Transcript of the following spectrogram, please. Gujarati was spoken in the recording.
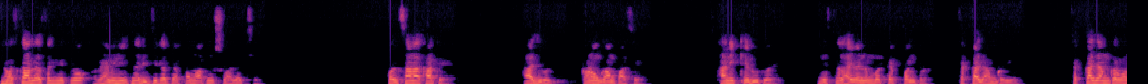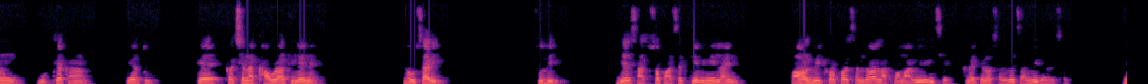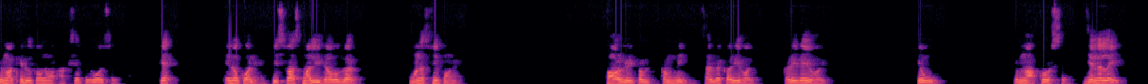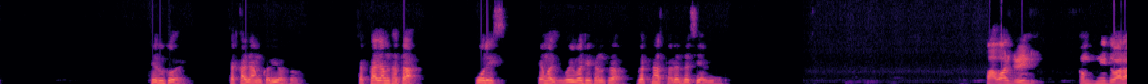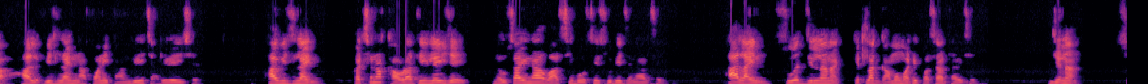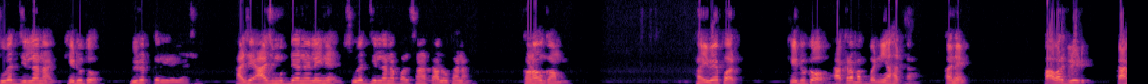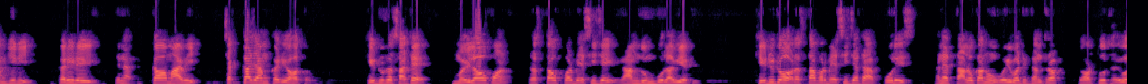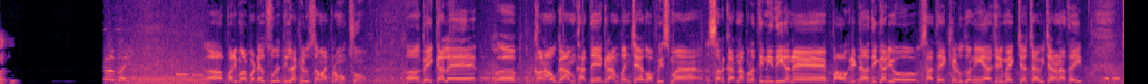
નમસ્કાર દર્શક મિત્રો રેમી ન્યૂઝના ડિજિટલ પ્લેટફોર્મમાં આપનું સ્વાગત છે. પલસાણા ખાતે આજરોજ કણો ગામ પાસે સ્થાનિક ખેડૂતોએ નેશનલ હાઈવે નંબર ત્રેપન પર ચક્કાજામ કર્યો. ચક્કાજામ કરવાનું મુખ્ય કારણ એ હતું કે કચ્છના ખાવડાથી લઈને નવસારી સુધી જે સાતસો પાસઠ કેવીની લાઈન પાવર ગ્રીડ કોર્પોરેશન દ્વારા લાખવામાં આવી રહી છે અને તેનો સર્વે ચાલી રહ્યો છે. જેમાં ખેડૂતોનો આક્ષેપ એવો છે એ લોકોને વિશ્વાસમાં લીધા વગર મનસ્વીપણે પાવર ગ્રીડ કંપની સર્વે કરી હોય, કરી રહી હોય તેવું તેમનો આક્રોશ છે. જેને લઈ ખેડૂતોએ ચક્કાજામ કર્યો હતો. ચક્કાજામ થતાં પોલીસ તેમજ વહીવટીતંત્ર ઘટના સ્થળે ધસી આવ્યું હતું. પાવર ગ્રીડ કંપની દ્વારા હાલ વીજ લાઇન નાખવાની કામગીરી ચાલી રહી છે. આ વીજ લાઇન કચ્છના ખાવડાથી લઈ જઈ નવસારીના વાસી બોસી સુધી જનાર છે. આ લાઇન સુરત જિલ્લાના કેટલાક ગામોમાંથી પસાર થાય છે. જેના સુરત જિલ્લાના ખેડૂતો વિરોધ કરી રહ્યા છે. આજે આ જ મુદ્દાને લઈને સુરત જિલ્લાના પલસાણા તાલુકાના કણવ ગામ હાઈવે પર ખેડૂતો આક્રમક બન્યા હતા અને પાવર ગ્રીડ કામગીરી કરી રહી તેને અટકાવવામાં આવી ચક્કાજામ કર્યો હતો. ખેડૂતો સાથે મહિલાઓ પણ રસ્તા ઉપર બેસી જઈ રામધૂમ બોલાવી હતી. ખેડૂતો રસ્તા પર બેસી જતા પોલીસ અને તાલુકાનું વહીવટી તંત્ર દોડતું થયું હતું. પરિમળ પટેલ સુરત જિલ્લા ખેડૂત સમાજ પ્રમુખ છું. ગઈકાલે કણાવ ગામ ખાતે ગ્રામ પંચાયત ઓફિસમાં સરકારના પ્રતિનિધિ અને પાવરગ્રીડના અધિકારીઓ સાથે ખેડૂતોની હાજરીમાં એક ચર્ચા વિચારણા થઈ.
